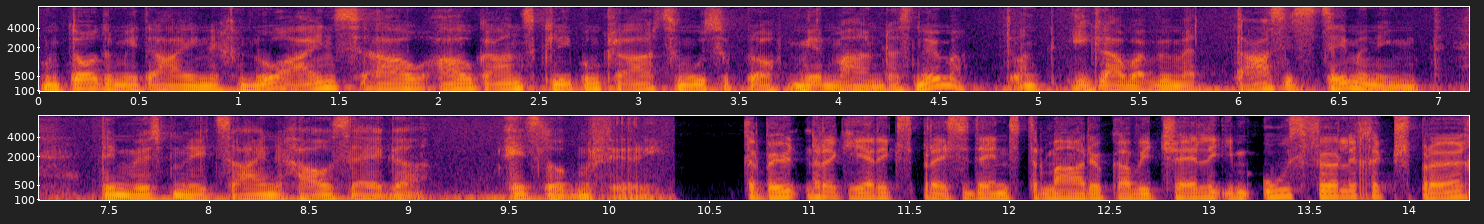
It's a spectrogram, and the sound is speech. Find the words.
und damit eigentlich nur eins auch, auch ganz klipp und klar zum Ausgebracht. Wir machen das nicht mehr. Und ich glaube, wenn man das jetzt zusammennimmt, dann müsste man jetzt eigentlich auch sagen, jetzt schauen wir für. Der Bündner Regierungspräsident Mario Cavicelli im ausführlichen Gespräch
